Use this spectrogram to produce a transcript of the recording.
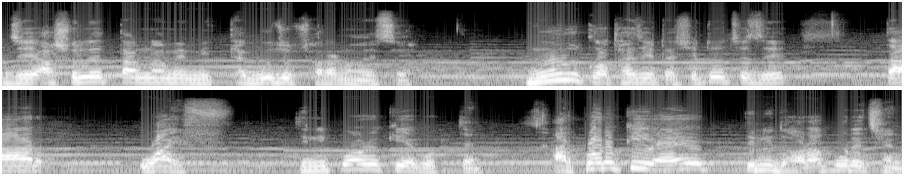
যে আসলে তার নামে মিথ্যা গুজব ছড়ানো হয়েছে। মূল কথা যেটা, সেটা হচ্ছে যে তার ওয়াইফ তিনি পরকিয়া করতেন। আর পরকিয়ায় তিনি ধরা পড়েছেন।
